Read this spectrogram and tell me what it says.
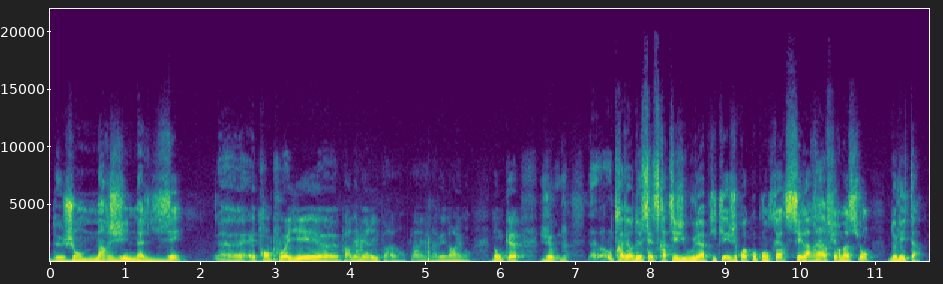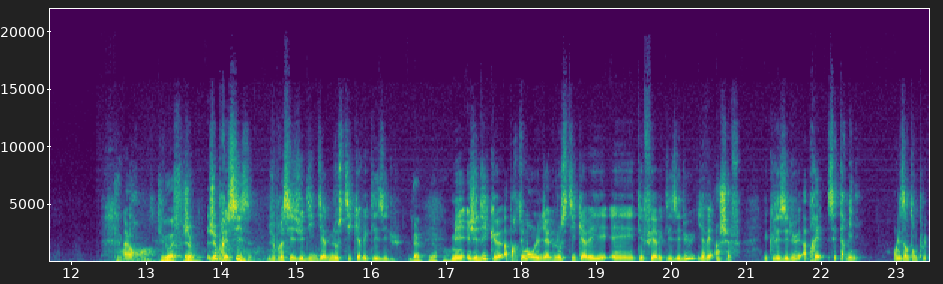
de, gens marginalisés être employés par des mairies, par exemple. Il y en avait énormément. Donc, au travers de cette stratégie que vous voulez appliquer, je crois qu'au contraire, c'est la réaffirmation de l'État Alors, qui doit se je, faire. je précise, je précise, j'ai dit diagnostic avec les élus. Mais j'ai dit qu'à partir du moment où le diagnostic avait été fait avec les élus, il y avait un chef. Et que les élus, après, c'est terminé. On les entend plus.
